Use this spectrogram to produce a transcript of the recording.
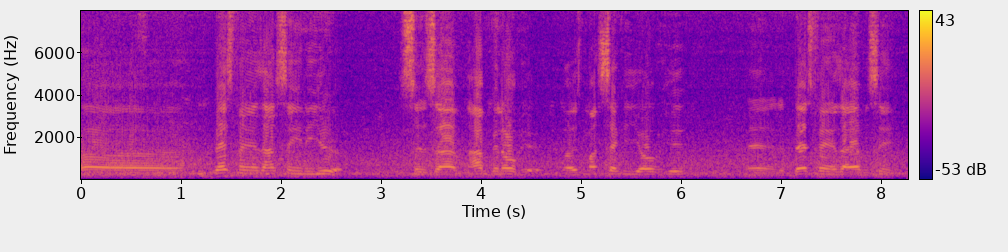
Uh, best fans I've seen in Europe since I've, I've been over here. Uh, it's my second year over here, and the best fans I ever seen.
